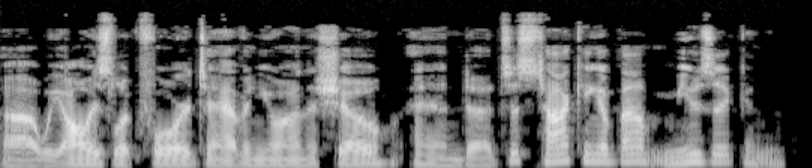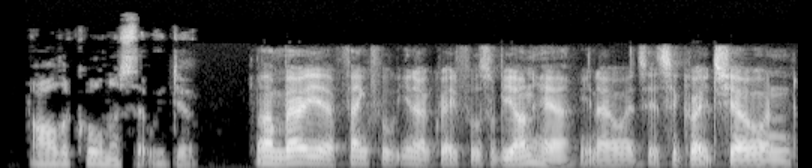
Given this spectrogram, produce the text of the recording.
Uh, we always look forward to having you on the show and uh, just talking about music and all the coolness that we do. Well, I'm very uh, thankful, you know, grateful to be on here. You know, it's it's a great show, and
